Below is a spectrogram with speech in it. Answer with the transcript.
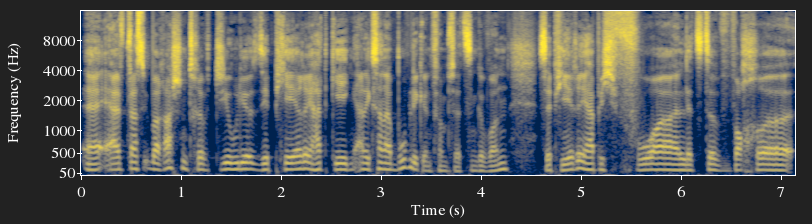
äh, er etwas überraschend trifft. Giulio Sepieri hat gegen Alexander Bublik in fünf Sätzen gewonnen. Sepieri habe ich vor letzte Woche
